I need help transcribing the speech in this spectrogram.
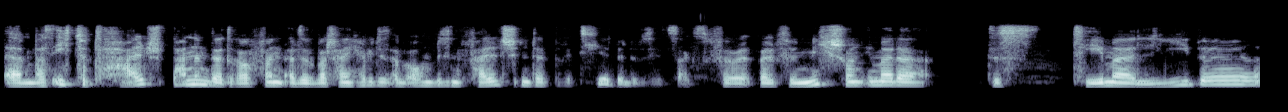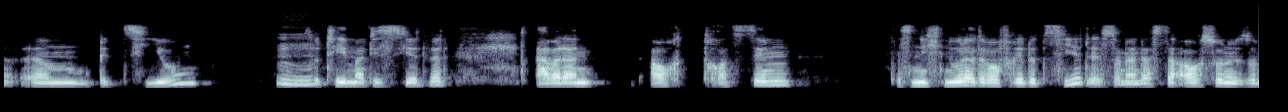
Ähm, was ich total spannend darauf fand, also wahrscheinlich habe ich das aber auch ein bisschen falsch interpretiert, wenn du das jetzt sagst, für, weil für mich schon immer da das Thema Liebe, ähm, Beziehung mhm. so thematisiert wird, aber dann auch trotzdem das nicht nur darauf reduziert ist, sondern dass da auch so, eine, so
